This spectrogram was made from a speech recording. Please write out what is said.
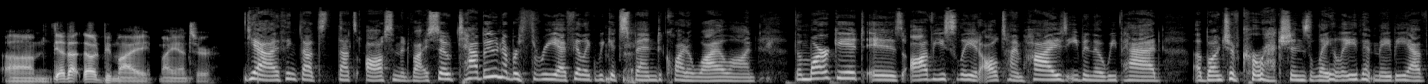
um, yeah, that, that would be my, my answer. Yeah, I think that's that's awesome advice. So taboo number 3, I feel like we could spend quite a while on. The market is obviously at all-time highs even though we've had a bunch of corrections lately that maybe have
